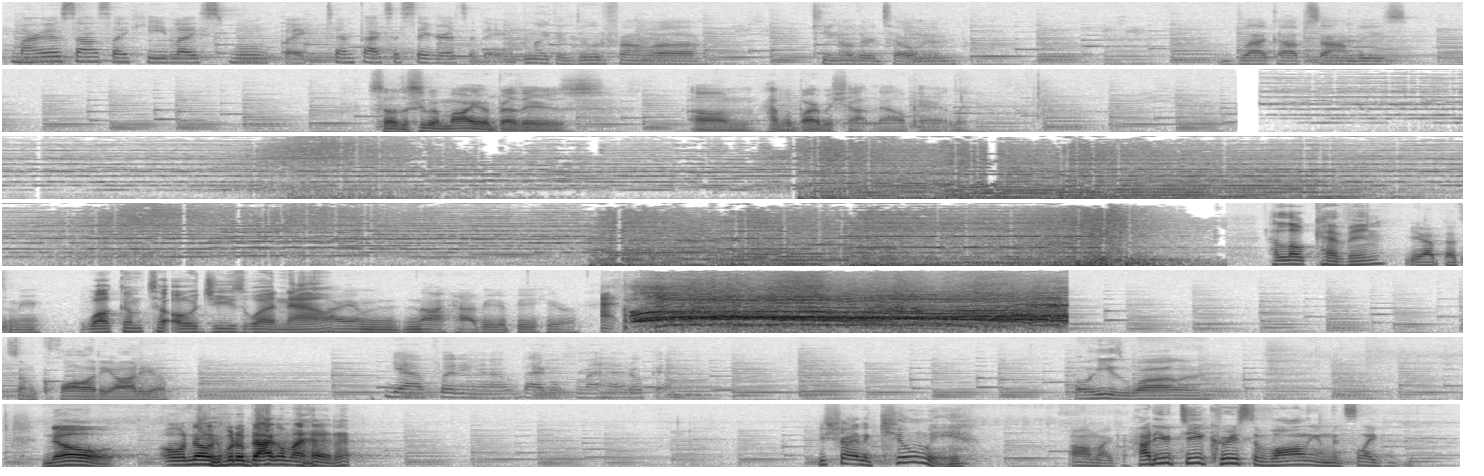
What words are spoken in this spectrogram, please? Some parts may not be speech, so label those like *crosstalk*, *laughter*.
Mario sounds like he like smoked like 10 packs of cigarettes a day. I'm like a dude from uh, Kino der Toten, Black Ops Zombies. So the Super Mario Brothers um, have a barbershop now, apparently. Hello, Kevin. Yep, that's me. Welcome to OG's What Now. I am not happy to be here. Some quality audio. Yeah, putting a bag over my head. Okay. Oh, he's wildin'. No! Oh no, he put a bag on my head. He's trying to kill me. Oh my god. How do you decrease the volume? It's like,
